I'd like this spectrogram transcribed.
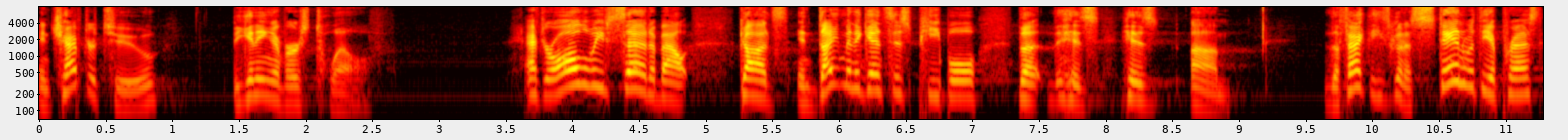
in chapter 2, beginning of verse 12. After all we've said about God's indictment against his people, the, his, his, um, the fact that he's going to stand with the oppressed,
